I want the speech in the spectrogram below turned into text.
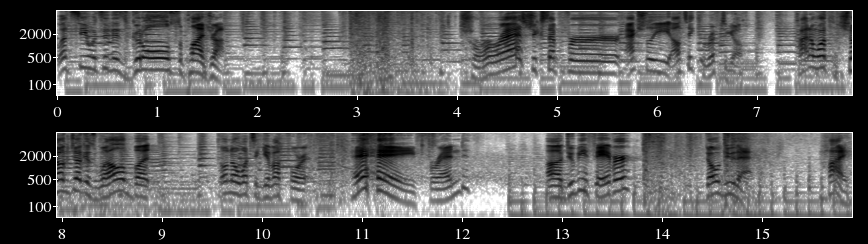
Let's see what's in this good old supply drop. Trash, except for... Actually, I'll take the Rift to go. Kind of want the Chug Jug as well, but don't know what to give up for it. Hey, friend. Uh, do me a favor. Don't do that. Hi.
